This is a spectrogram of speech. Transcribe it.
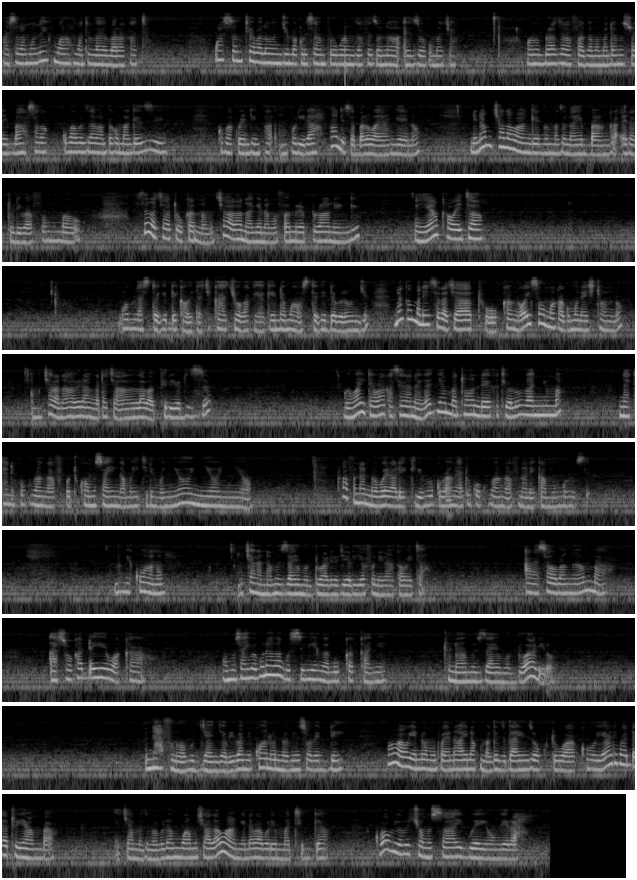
Assalamu alaikum warahmatullahi wabarakatuh. Mwassa mutya balungi mbakulisa mu pulogulaamu zaffe zonna ez'okumakya. Ono brother waffe agamba Madamu Swaiba saba kubabuuza bampeko magezi kuba kwe ndi mpa- mpulira mpandiise ebbaluwa yange eno. Nina mukyala wange gwe mmaze naye ebbanga era tuli bafumbo. Ekiseera kyatuuka nno omukyala n'agenda mu family planning ey'akaweta. Wabula sitegedde kaweta kika ki oba ke yagendamu awo sitegedde bulungi. Nagamba n'ekiseera kyatuuka nga wayiseewo omwaka gumu n'ekitundu omukyala n'abeera nga takyalaba periodi ze. Bwe waayitawo akaseera ne gajja mu matonde kati oluvannyuma n'atandika okuba ng'afubutuka omusaayi nga muyitirivu nnyo nnyo nnyo. Twafuna nno obweraliikirivu kubanga yatuuka okuba ng'afuna ne kamunguluze bamikwano omukyala namuzzaayo mu ddwaliro gye yali yafunira akaweta. Abasawo baŋŋamba asooka addeyo ewaka. Omusaayi bwe gunaaba gusibye nga gukkakkanye tunaamuzzaayo mu ddwaliro. N'afuna obujjanjabi bamikwano nno binsobedde. Wabaawo yenna omuntu alina alina ku magezi g'ayinza okutuwaako yalibadde atuyamba ekyamazima obulamu bwa mukyala wange ndaba buli mu matigga kuba buli olukya omusaayi gweyongera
